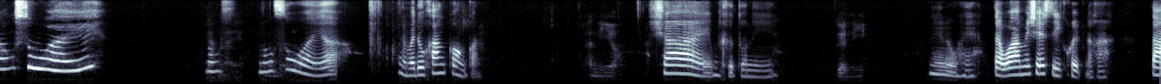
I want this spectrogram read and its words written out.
น้องสวย น้องน้องสวยอะ่ะเดี๋ยวมาดูข้างกล่องก่อน อันนี้เหรอ ใช่ มันคือตัวนี้ เดือนนี้ ไม่รู้แฮะ แต่ว่าไม่ใช่ซีเครตนะคะ ตา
